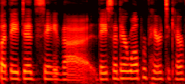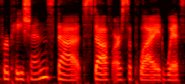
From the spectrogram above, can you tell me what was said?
but they did say that they said they're well prepared to care for patients. That staff are supplied with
